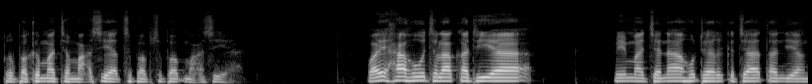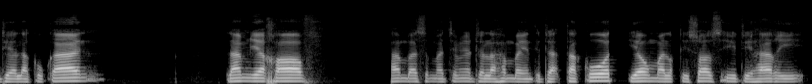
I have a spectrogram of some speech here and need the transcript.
berbagai macam maksiat sebab-sebab maksiat. Waihahu celaka dia mimma janahu dari kejahatan yang dia lakukan lam yakhaf. Hamba semacamnya adalah hamba yang tidak takut. Yaumal qisasi di hari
